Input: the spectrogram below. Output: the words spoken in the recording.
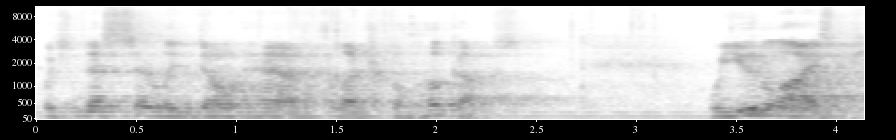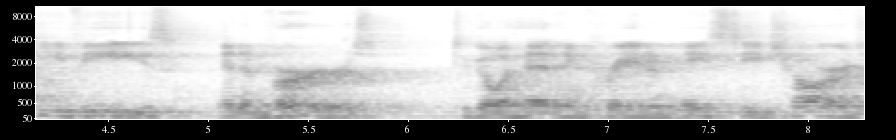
which necessarily don't have electrical hookups. We utilize PVs and inverters to go ahead and create an AC charge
